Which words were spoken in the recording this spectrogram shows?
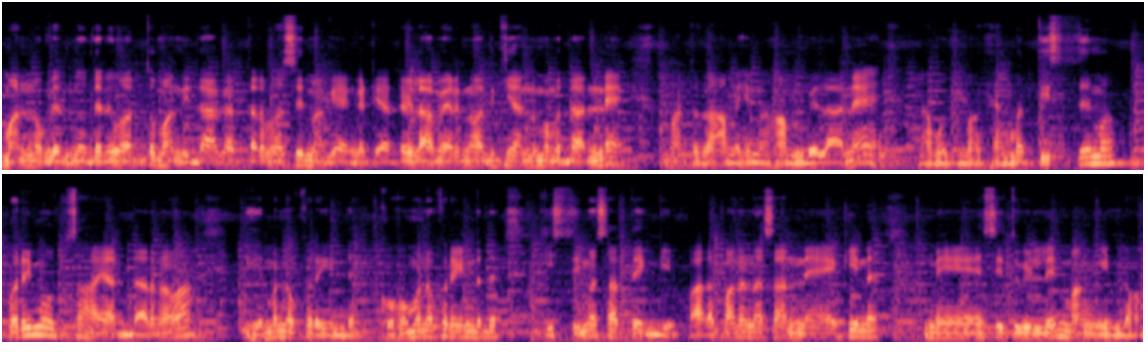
මන් නොගෙත් නොදැනුවත්ව මන් නිදාගත්තර පසේ මගේ ඇඟට යට වෙලා මැරෙනවාද කියන්න ම දන්න මට දාම එහෙම හම්බෙලා නෑ නමුත් මං හැම තිස්සෙම පරිම උත්සාහයක් දරනවා එහෙම නොකරඉන්න කොහොම නොකරඉන්නද කිසිම සතෙක්ගේ පරපණ නසන් නෑ කියන මේ සිතුවිල්ලෙන් මං ඉන්නවා.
